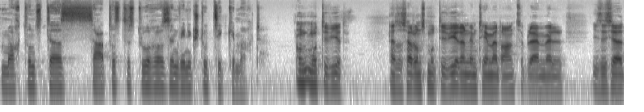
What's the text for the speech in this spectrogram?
macht uns das, hat uns das durchaus ein wenig stutzig gemacht. Und motiviert. Also es hat uns motiviert, an dem Thema dran zu bleiben, weil es ist ja,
